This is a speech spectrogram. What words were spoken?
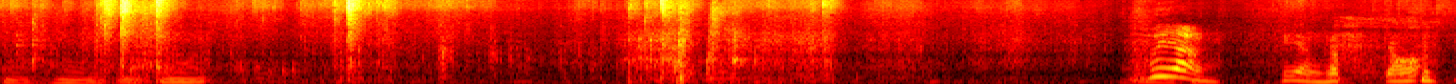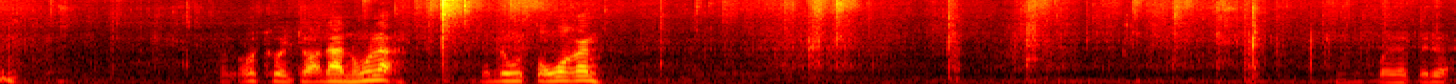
อืมอืมอืมอืม เพี้ยงเที่ยงครับเจาะโอ้ช่วยเจาะด้านนู้นละจะดูตัวกัน เปิดไปด้วย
